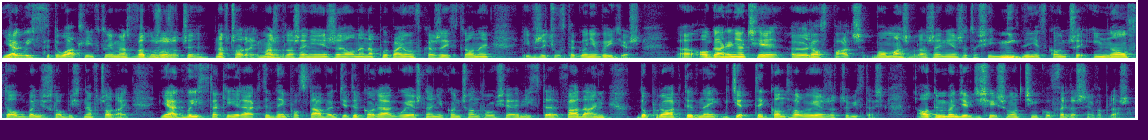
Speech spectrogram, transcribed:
Jak wyjść z sytuacji, w której masz za dużo rzeczy na wczoraj? Masz wrażenie, że one napływają w każdej strony i w życiu z tego nie wyjdziesz. E, ogarnia cię rozpacz, bo masz wrażenie, że to się nigdy nie skończy i non-stop będziesz robić na wczoraj. Jak wyjść z takiej reaktywnej postawy, gdzie tylko reagujesz na niekończącą się listę zadań, do proaktywnej, gdzie ty kontrolujesz rzeczywistość? O tym będzie w dzisiejszym odcinku. Serdecznie zapraszam.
